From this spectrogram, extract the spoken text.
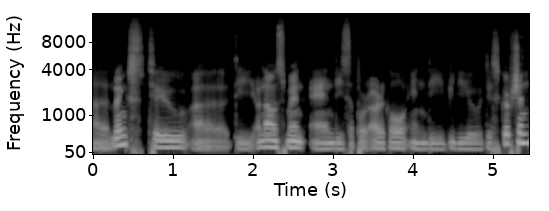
uh, links to uh, the announcement and the support article in the video description.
